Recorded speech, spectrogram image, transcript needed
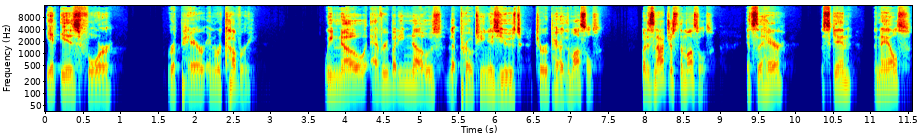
It is for repair and recovery. We know everybody knows that protein is used to repair the muscles, but it's not just the muscles, it's the hair, the skin, the nails,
